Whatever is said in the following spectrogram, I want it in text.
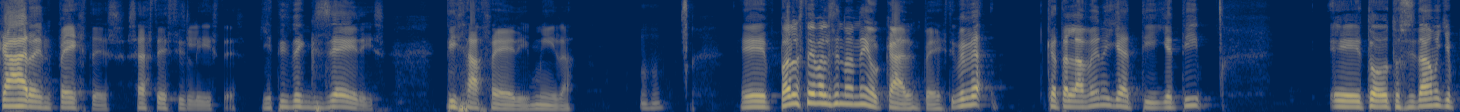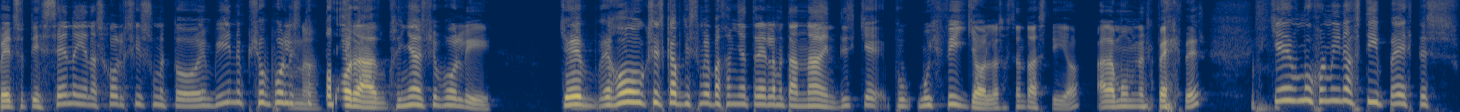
current παίχτες σε αυτές τις λίστες. Γιατί δεν ξέρεις τι θα φέρει η μοίρα. Μμμ. Ε, Παρ' όλα αυτά έβαλες ένα νέο current παίχτη. Βέβαια, καταλαβαίνω γιατί. Γιατί ε, το, το συζητάμε και πέρσι ότι εσένα η ενασχόλησή σου με το NBA είναι πιο πολύ στο Ναι. τώρα. Σε νοιάζει πιο πολύ. Και Μμ. εγώ, ξέρεις, κάποια στιγμή έπαθα μια τρέλα με τα 90s και που μου έχει φύγει κιόλας, αυτό είναι το αστείο. Αλλά μου έμειναν οι παίχτες. και μου έχουν μείνει αυτοί οι παίχτες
